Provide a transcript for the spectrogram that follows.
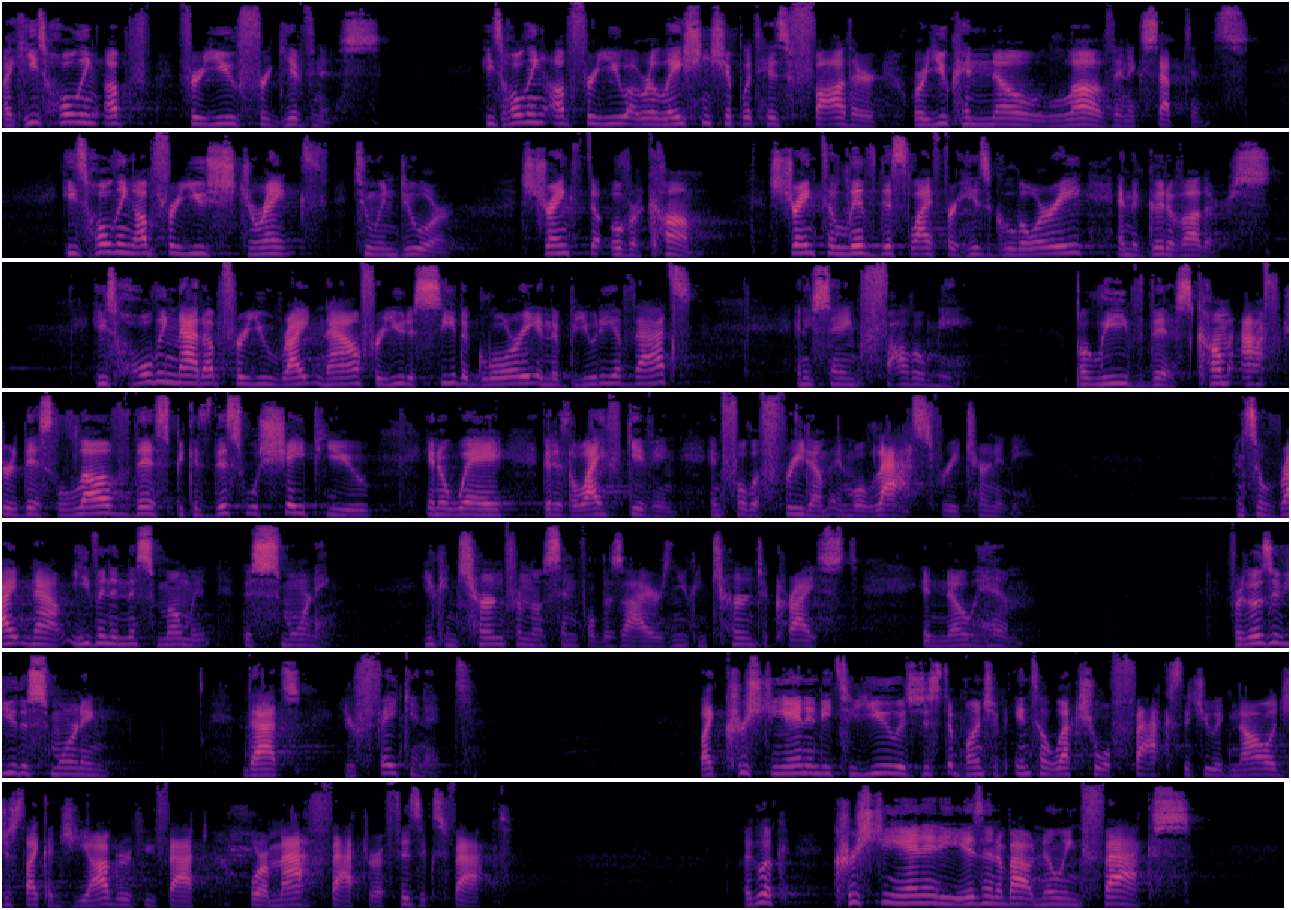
Like he's holding up for you forgiveness. He's holding up for you a relationship with his Father where you can know love and acceptance. He's holding up for you strength to endure, strength to overcome, strength to live this life for his glory and the good of others. He's holding that up for you right now, for you to see the glory and the beauty of that. And he's saying, Follow me. Believe this. Come after this. Love this because this will shape you in a way that is life giving and full of freedom and will last for eternity. And so, right now, even in this moment, this morning, you can turn from those sinful desires and you can turn to Christ and know Him. For those of you this morning that you're faking it, like Christianity to you is just a bunch of intellectual facts that you acknowledge, just like a geography fact or a math fact or a physics fact. Like, look, Christianity isn't about knowing facts,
